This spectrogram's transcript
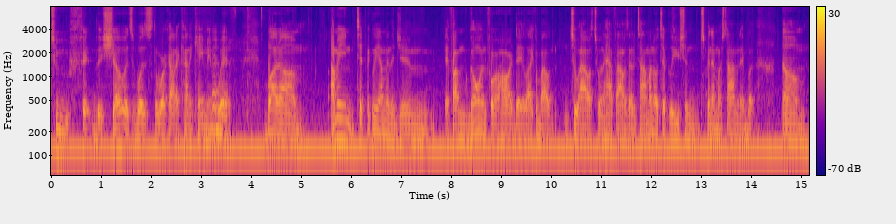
to fit the show. It was the workout I kind of came in with, but um, I mean, typically I'm in the gym if I'm going for a hard day, like about two hours, two and a half hours at a time. I know typically you shouldn't spend that much time in it, but um,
